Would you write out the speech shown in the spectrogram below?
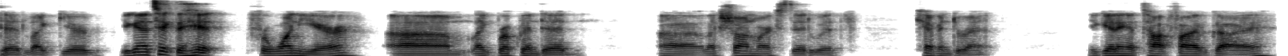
did. Like you're you're gonna take the hit for one year, um, like Brooklyn did, uh, like Sean Marks did with Kevin Durant. You're getting a top five guy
